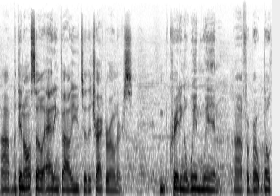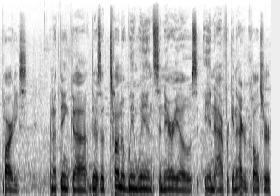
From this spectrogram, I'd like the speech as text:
uh, but then also adding value to the tractor owners, creating a win win uh, for bo- both parties. And I think uh, there's a ton of win win scenarios in African agriculture.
